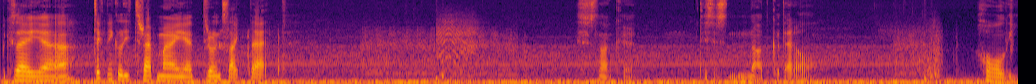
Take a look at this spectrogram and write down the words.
Because I uh, technically trap my uh, drones like that. This is not good. This is not good at all. Holy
